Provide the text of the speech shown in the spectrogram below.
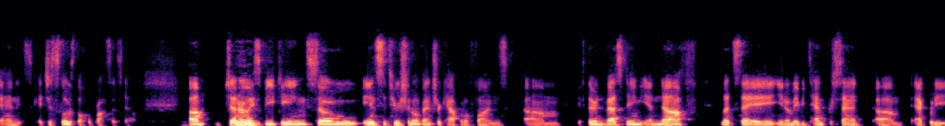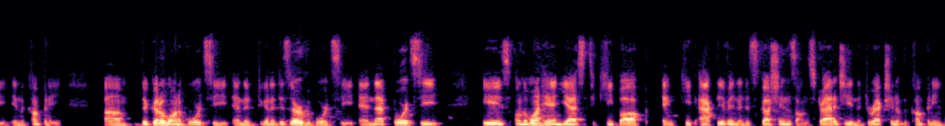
and it's, it just slows the whole process down. Um, generally speaking, so institutional venture capital funds, um, if they're investing enough, let's say, you know, maybe 10% um, equity in the company, um, they're going to want a board seat and they're going to deserve a board seat. And that board seat is, on the one hand, yes, to keep up and keep active in the discussions on the strategy and the direction of the company,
